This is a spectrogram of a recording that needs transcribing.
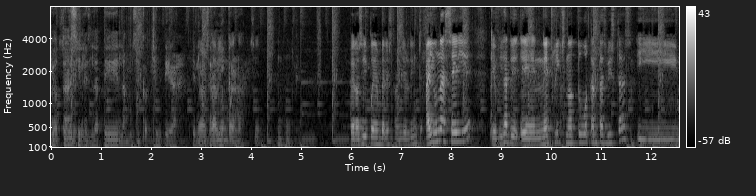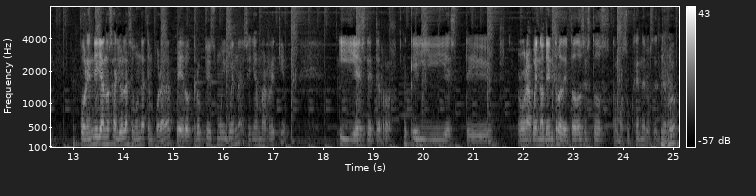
Joyota, sí, si sí. les late la música ochentera. No, está bien buena, sí. Pero sí pueden ver Stranger Things. Hay una serie que fíjate, en Netflix no tuvo tantas vistas y por ende ya no salió la segunda temporada, pero creo que es muy buena, se llama Requiem y es de terror. Y este ahora bueno, dentro de todos estos como subgéneros del terror,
